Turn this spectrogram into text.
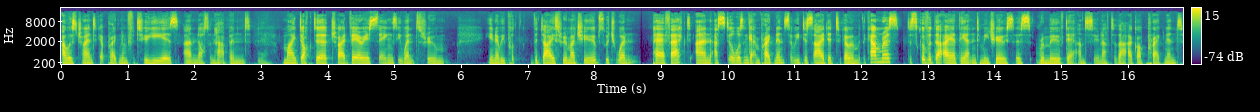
I was trying to get pregnant for two years and nothing happened. My doctor tried various things. He went through, you know, he put the dye through my tubes, which went perfect, and I still wasn't getting pregnant. So we decided to go in with the cameras, discovered that I had the endometriosis, removed it, and soon after that, I got pregnant.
